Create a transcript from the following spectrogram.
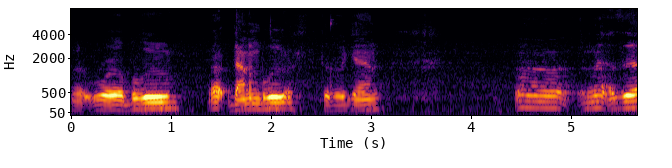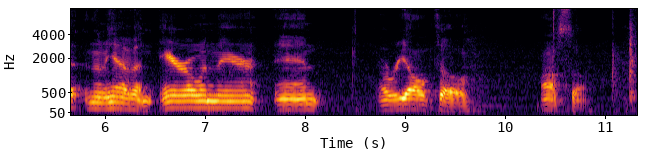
That royal blue. Oh, denim blue. Did it again. Uh, and that is it. And then we have an arrow in there and a Rialto also. I'm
